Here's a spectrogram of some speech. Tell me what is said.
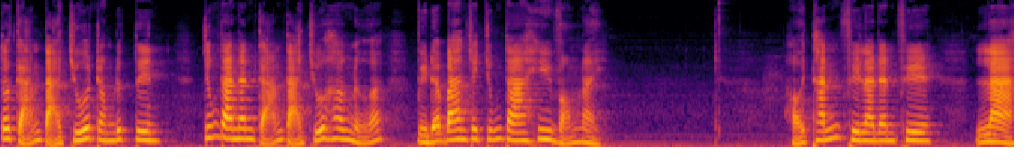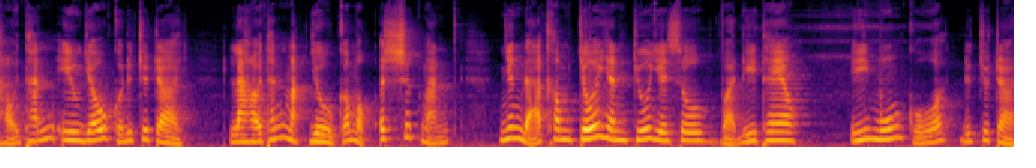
Tôi cảm tạ Chúa trong đức tin. Chúng ta nên cảm tạ Chúa hơn nữa vì đã ban cho chúng ta hy vọng này. Hội thánh Philadelphia là hội thánh yêu dấu của Đức Chúa Trời, là hội thánh mặc dù có một ít sức mạnh nhưng đã không chối danh Chúa Giêsu và đi theo ý muốn của Đức Chúa Trời.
